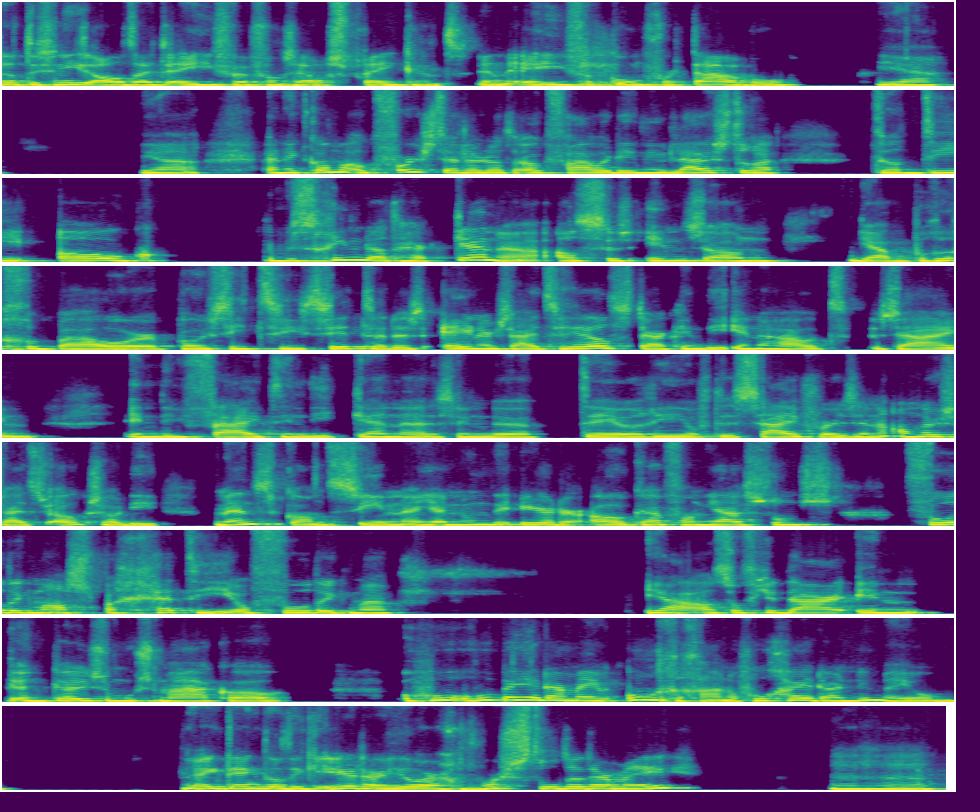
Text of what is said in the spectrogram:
Dat is niet altijd even vanzelfsprekend en even comfortabel. Ja, ja. En ik kan me ook voorstellen dat ook vrouwen die nu luisteren, dat die ook misschien dat herkennen als ze in zo'n ja, bruggenbouwer-positie zitten. Dus enerzijds heel sterk in die inhoud zijn, in die feiten, in die kennis, in de theorie of de cijfers. En anderzijds ook zo die menskant zien. En jij noemde eerder ook hè, van ja, soms voelde ik me als spaghetti of voelde ik me ja, alsof je daarin een keuze moest maken. Hoe, hoe ben je daarmee omgegaan of hoe ga je daar nu mee om? Nou, ik denk dat ik eerder heel erg worstelde daarmee. Mhm.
